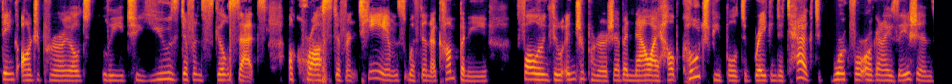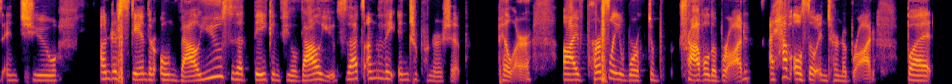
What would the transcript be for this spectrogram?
think entrepreneurially, to use different skill sets across different teams within a company, following through entrepreneurship. And now I help coach people to break into tech, to work for organizations, and to understand their own values so that they can feel valued. So that's under the entrepreneurship pillar. I've personally worked, traveled abroad. I have also interned abroad, but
